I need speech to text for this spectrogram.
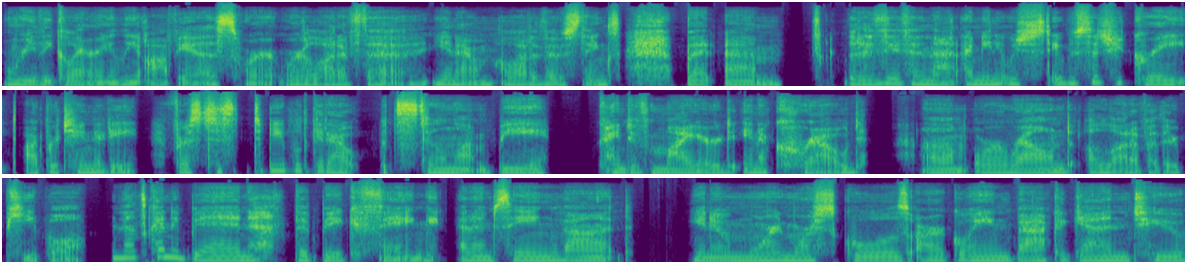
really glaringly obvious where, where a lot of the, you know, a lot of those things. But, um, but other than that, I mean, it was just, it was such a great opportunity for us to, to be able to get out, but still not be kind of mired in a crowd um, or around a lot of other people. And that's kind of been the big thing. And I'm seeing that you know more and more schools are going back again to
